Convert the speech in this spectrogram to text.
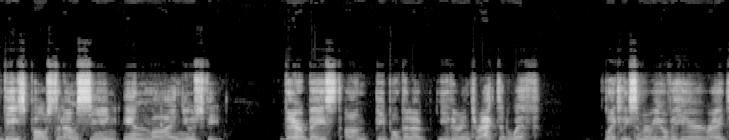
These posts that I'm seeing in my newsfeed they're based on people that I've either interacted with like Lisa Marie over here right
